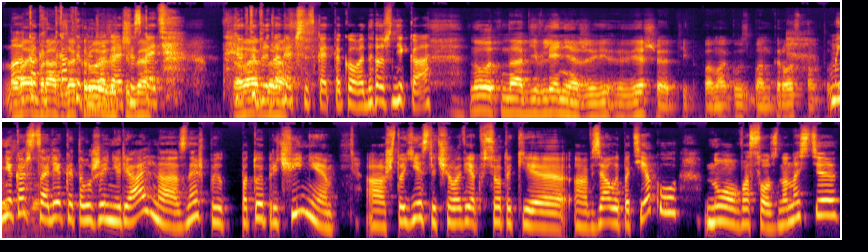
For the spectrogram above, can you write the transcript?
давай, как, брат, как ты предлагаешь искать? Давай, как ты предлагаешь брат. искать такого должника? Ну вот на объявление же вешают, типа, помогу с банкротством. Мне кажется, Олег, это уже нереально, знаешь, по, по той причине, а, что если человек все-таки а, взял ипотеку, но в осознанности,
